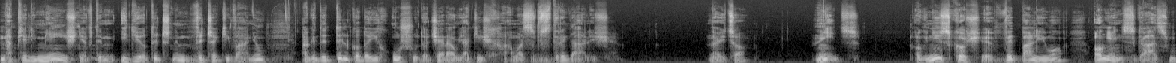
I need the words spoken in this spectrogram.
Napięli mięśnie w tym idiotycznym wyczekiwaniu, a gdy tylko do ich uszu docierał jakiś hałas, wzdrygali się. No i co? Nic. Ognisko się wypaliło, ogień zgasł,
